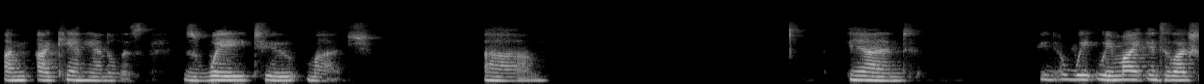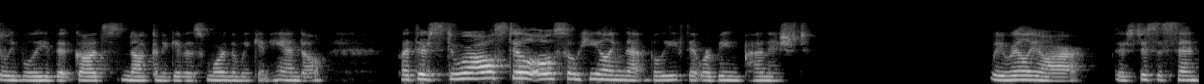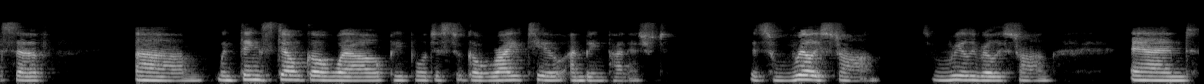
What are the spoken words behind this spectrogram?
I'm, I can't handle this. This is way too much. Um, and you know, we, we might intellectually believe that God's not going to give us more than we can handle. But there's, we're all still also healing that belief that we're being punished. We really are. There's just a sense of, um, when things don't go well, people just go right to, I'm being punished. It's really strong. It's really, really strong. And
